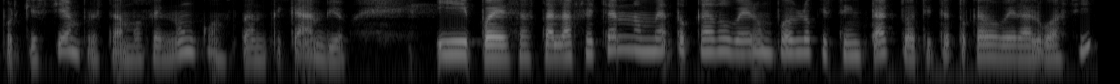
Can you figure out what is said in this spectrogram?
porque siempre estamos en un constante cambio. Y pues hasta la fecha no me ha tocado ver un pueblo que esté intacto. ¿A ti te ha tocado ver algo así?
